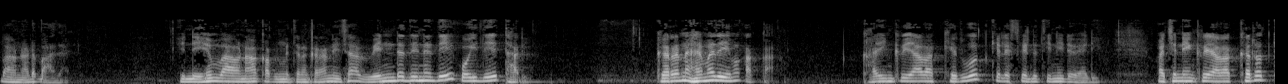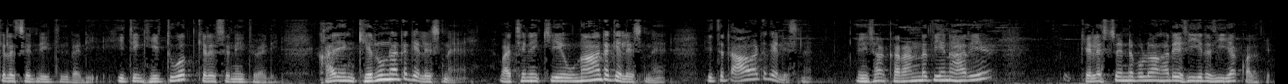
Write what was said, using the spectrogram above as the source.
භාවනාවට බාධායි. ඉන්නේ එහෙම භාවනාවක් අපි මෙතන කරන්න නිසා වෙන්න දෙන දේ කොයි දේත් හරි. කරන හැම දෙයක්ම කක්කා. කයින් ක්‍රියාවක් කෙරුවොත් කෙලස් වෙන්න තියෙන ඉඩ වැඩි. වචනෙන් ක්‍රියාවක් කරොත් කෙලස් වෙන්න ඉඩ වැඩි. හිතින් හිතුවොත් කෙලස් වෙන්න ඉඩ වැඩි. කයෙන් කෙරුණට කෙලස් නැහැ. වචනේ කියුණාට කෙලස් නැහැ. හිතට ආවට කෙලස් නැහැ. ඒ නිසා කරන්න තියෙන හරිය කෙලස් වෙන්න පුළුවන් හරිය 100%ක් වලකින්.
